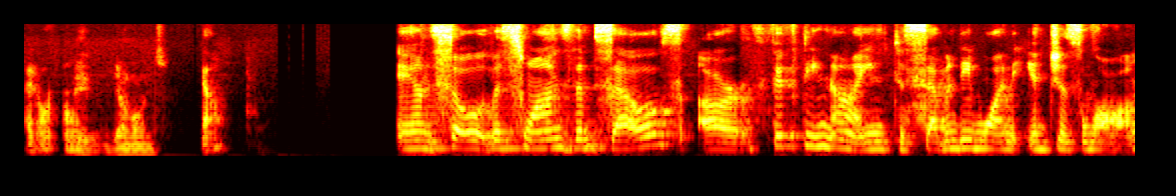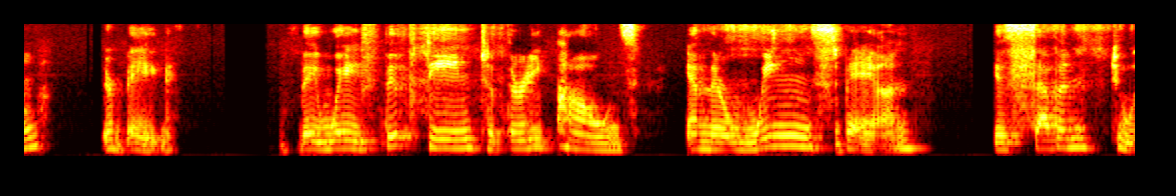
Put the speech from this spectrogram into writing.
I don't know. baby, young ones. Yeah. And so the swans themselves are 59 to 71 inches long. They're big. They weigh 15 to 30 pounds, and their wingspan is seven to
